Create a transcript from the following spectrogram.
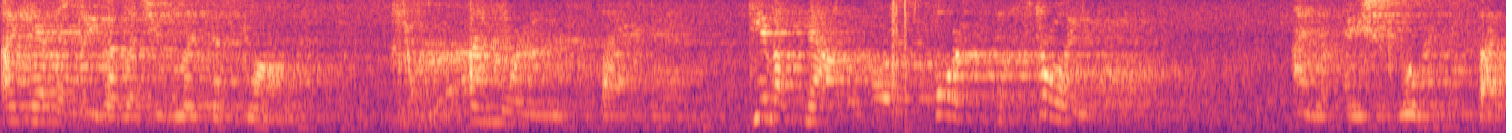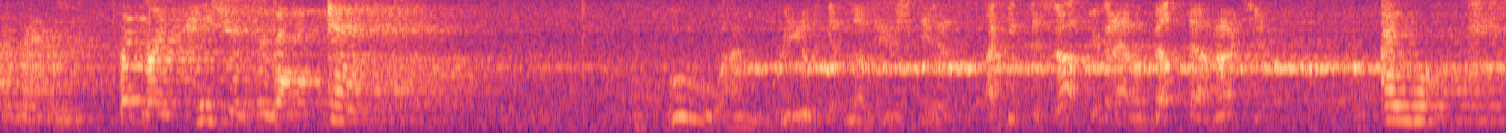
I can't believe I've let you live this long. I'm warning you, Spider-Man. Give up now before it's forced to destroy you. I'm a patient woman, Spider-Man, but my patience is at an end. Ooh, I'm really getting under your skin. I keep this up, you're gonna have a meltdown, aren't you? I won't.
